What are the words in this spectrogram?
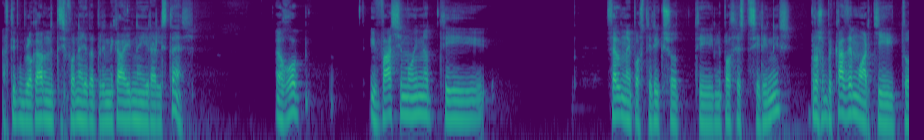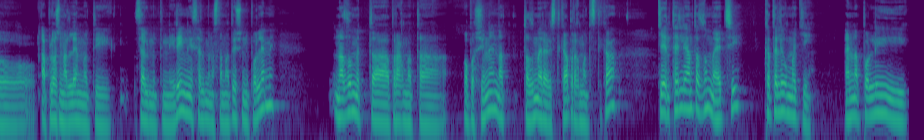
Αυτοί που μπλοκάρουν τη συμφωνία για τα πυρηνικά είναι οι ρεαλιστές. Εγώ η βάση μου είναι ότι θέλω να υποστηρίξω την υπόθεση της ειρήνης. Προσωπικά δεν μου αρκεί το απλώς να λέμε ότι θέλουμε την ειρήνη, θέλουμε να σταματήσουν οι πολέμοι. Να δούμε τα πράγματα όπως είναι, να τα δούμε ρεαλιστικά, πραγματιστικά και εν τέλει αν τα δούμε έτσι, καταλήγουμε εκεί. Ένα πολύ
